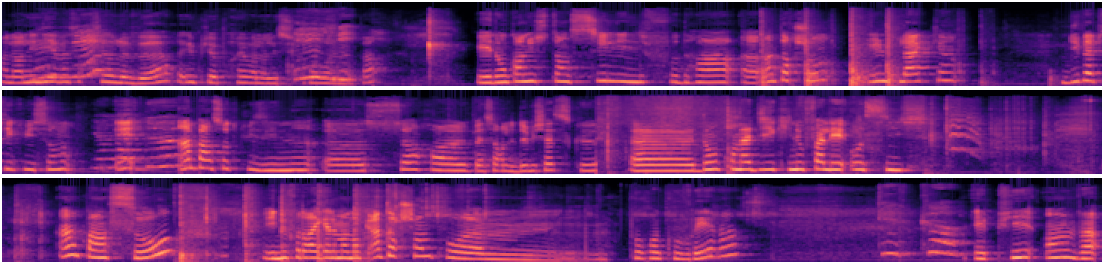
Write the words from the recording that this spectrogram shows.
Alors Lily va sortir le beurre et puis après voilà les sucres on pas. Et donc en ustensile il faudra euh, un torchon, une plaque, du papier cuisson et un pinceau de cuisine. Euh, sort, euh, bah, sort les deux bichettes. que... Euh, donc on a dit qu'il nous fallait aussi un pinceau. Il nous faudra également donc un torchon pour, euh, pour recouvrir. Et puis on va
